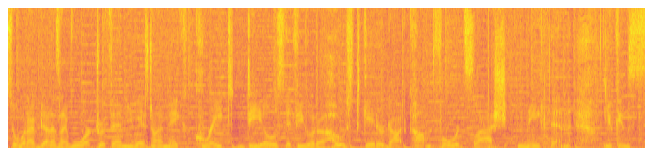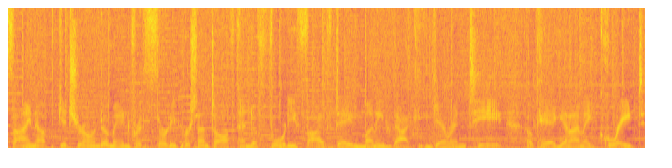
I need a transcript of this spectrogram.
So what I've done is I've worked with them. You guys know I make great deals. If you go to hostgator.com forward slash Nathan, you can sign up, get your own domain for 30% off and a 45 day money back guarantee. Okay, again, I make great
